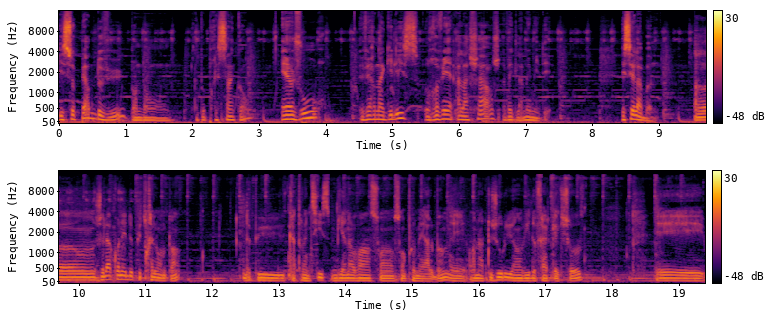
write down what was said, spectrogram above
Ils se perdent de vue pendant à peu près 5 ans et un jour, Verna Gillis revient à la charge avec la même idée. Et c'est la bonne. Euh, je la connais depuis très longtemps, depuis 86, bien avant son, son premier album, et on a toujours eu envie de faire quelque chose. Et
